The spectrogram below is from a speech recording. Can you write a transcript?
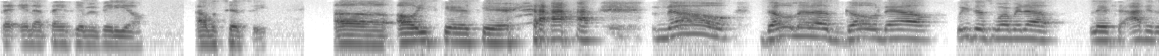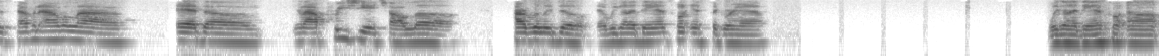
that, in that Thanksgiving video. I was tipsy. Uh, oh, he's scared, scared. no, don't let us go now. We just warming up. Listen, I did a seven-hour live, and um, and I appreciate y'all love. I really do. And we're gonna dance on Instagram. We're gonna dance on, uh,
